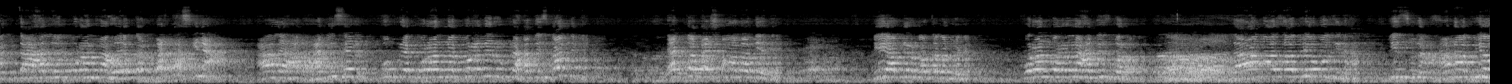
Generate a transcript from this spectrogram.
আমি তো আহলে কোরআন না হয়ে পারতাছি না। আহলে হাদিসের উপরে কোরআন না কোরআনের উপরে হাদিস দাম দিবি এক কথায় সমাধান দিয়ে দিবি এই আপনার কথা বলবে কোরআন বলো না হাদিস বলো না। মাজাবিও বুঝি না। কিছু না হানাবিও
